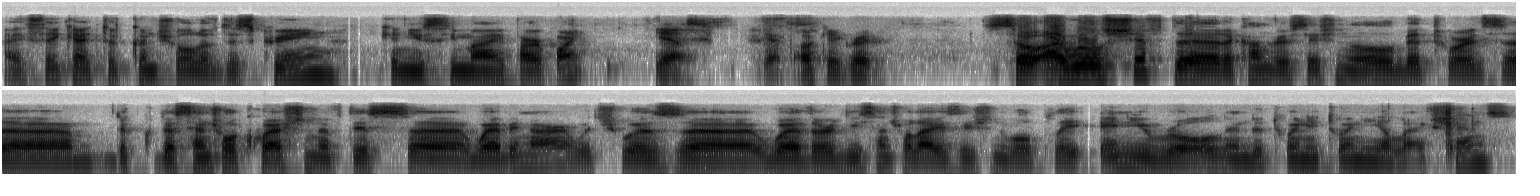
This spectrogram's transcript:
I think I took control of the screen. Can you see my PowerPoint? Yes. Yes. Okay, great. So I will shift the, the conversation a little bit towards um, the, the central question of this uh, webinar, which was uh, whether decentralization will play any role in the 2020 elections.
